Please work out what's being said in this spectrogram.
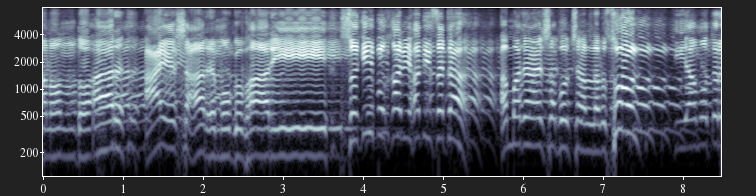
আনন্দ আর আয়েশার মুখ ভারী। সহি বোখারি হাদিস এটা। আম্মা জান আয়েশা বলছেন, আল্লাহ রাসূল, কিয়ামতের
